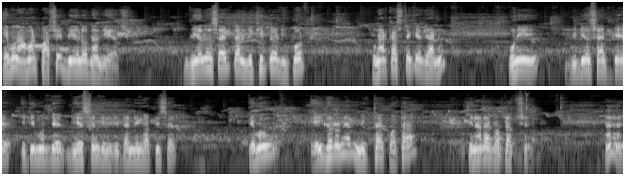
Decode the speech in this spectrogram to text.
এবং আমার পাশে বিএলও দাঁড়িয়ে আছে। বিএলও সাহেব তার লিখিত রিপোর্ট ওনার কাছ থেকে জানুন। উনি বিডিও সাহেবকে ইতিমধ্যে দিয়েছেন, যিনি রিটার্নিং অফিসার। এবং এই ধরনের মিথ্যা কথা এনারা রটাচ্ছেন। হ্যাঁ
